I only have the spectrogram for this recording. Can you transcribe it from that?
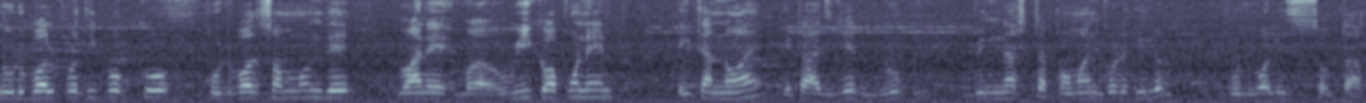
দুর্বল প্রতিপক্ষ, ফুটবল সম্বন্ধে মানে উইক অপোনেন্ট এটা নয়, এটা আজকের গ্রুপ বিন্যাসটা প্রমাণ করে দিল। ফুটবল ইজ সো টাফ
